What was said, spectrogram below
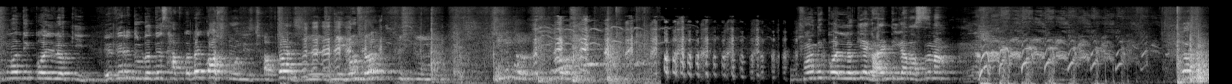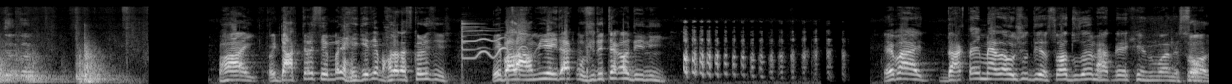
সুমন্দি কইলো কি? এদের দুটোতে সাপ করবে সাপ কি কইলো কি ঘরে টিকা আসছে না? ভাই ওই ডাক্তারের চেম্বারে হেগে দিয়ে ভালো কাজ করেছিস। এ আমি এই দেখ ওষুধের টাকাও দিইনি। এ ভাই ডাক্তার মেলা ওষুধ দিয়ে চল দুজনে ভাগ করে খেয়ে নেব নে, চল চল।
